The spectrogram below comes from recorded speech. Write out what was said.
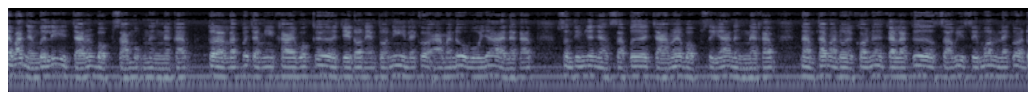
จะบ้านอย่างเบอร์รี่จ่ายระบบ 3 6 1 นะครับ ตัวหลักๆก็จะมีคายวอลเกอร์ เจดอนแอนโทนี และก็อาร์มานโดโบย่านะครับ ส่วนทีมเยือนอย่างสเปอร์จ่ายระบบ4 5 1 นะครับนำทัพมาโดยคอร์เนอร์กาลาเกอร์ซาวิเซมอน และก็โด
